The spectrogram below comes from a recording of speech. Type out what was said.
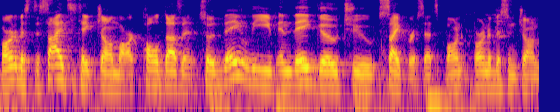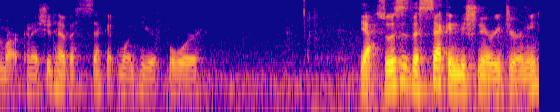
Barnabas decides to take John Mark, Paul doesn't. So they leave and they go to Cyprus. That's Barnabas and John Mark. And I should have a second one here for. Yeah, so this is the second missionary journey.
